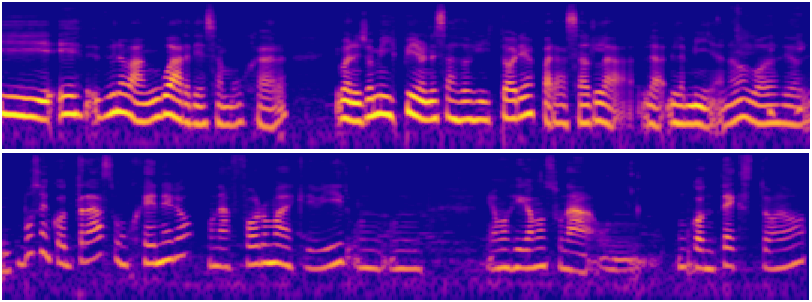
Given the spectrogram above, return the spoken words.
Y es de una vanguardia esa mujer. Y bueno, yo me inspiro en esas dos historias para hacer la, la, mía, ¿no? Bodas de odio. ¿Vos encontrás un género, una forma de escribir, un, digamos, digamos una, un, contexto, ¿no?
